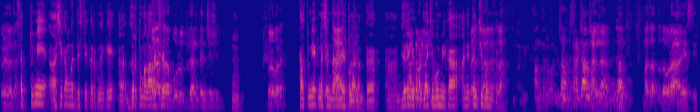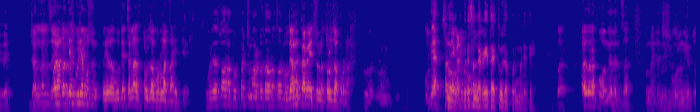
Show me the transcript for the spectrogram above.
कळलं का साहेब तुम्ही अशी का मध्यस्थी करत नाही की अं, जर तुम्हाला मला आरक्षण जरा बोलू द्याल त्यांच्याशी हम्म. बरोबर आहे काल तुम्ही एक नशिंदाने आहे घेतल्यानंतर अं, जिरंगी. पाटलाची भूमिका आणि त्यांची भूमिका. जालना. जालना. जालना. जालना. माझा आता दौरा आहेच तिथे जालनाला पण आता ते जाईल उद्यापासून अं, उद्याच्याला तुळजापूरलाच आहेत ते उद्या सोलापूर पश्चिम महाराष्ट्र दौरा चालू उद्या होता. मुक्कामी तुळ- तुळजापूरला उद्या हो, संध्याकाळी उद्या संध्याकाळी येत आहे तुळजापूरमध्ये ते मला जरा फोन दे त्यांचा मी त्यांच्याशी बोलून घेतो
